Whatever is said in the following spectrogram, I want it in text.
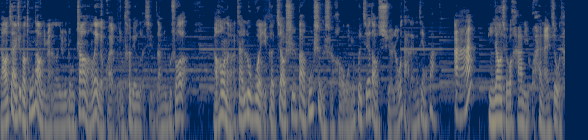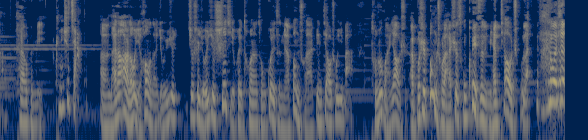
然后在这个通道里面呢，有一种蟑螂类的怪物，就特别恶心，咱们就不说了。然后呢，在路过一个教师办公室的时候，我们会接到雪柔打来的电话，啊，并要求哈利快来救他，Help me。肯定是假的。呃，来到二楼以后呢，有一具就是有一具尸体会突然从柜子里面蹦出来，并掉出一把图书馆钥匙，而、不是蹦出来，是从柜子里面 跳出来。我是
